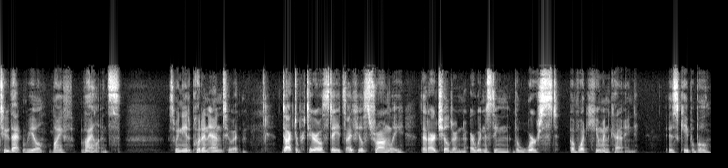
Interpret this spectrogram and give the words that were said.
to that real life violence. So we need to put an end to it. Dr. Pitaro states I feel strongly that our children are witnessing the worst of what humankind is capable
